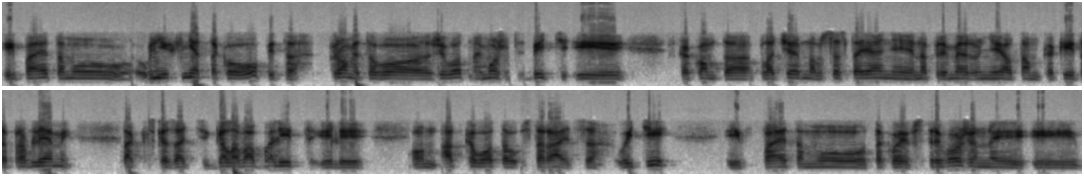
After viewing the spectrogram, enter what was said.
и поэтому у них нет такого опыта. Кроме того, животное может быть и каком-то плачевном состоянии, например, у нее там какие-то проблемы, так сказать, голова болит или он от кого-то старается уйти и поэтому такой встревоженный. И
